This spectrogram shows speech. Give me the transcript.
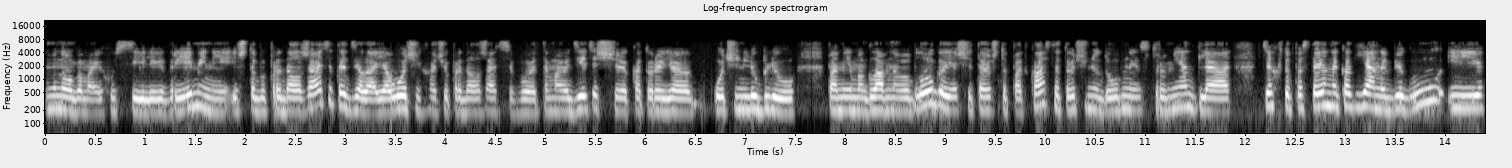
много моих усилий и времени, и чтобы продолжать это дело, я очень хочу продолжать его. Это мое детище, которое я очень люблю. Помимо главного блога, я считаю, что подкаст — это очень удобный инструмент для тех, кто постоянно, как я, на бегу, и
